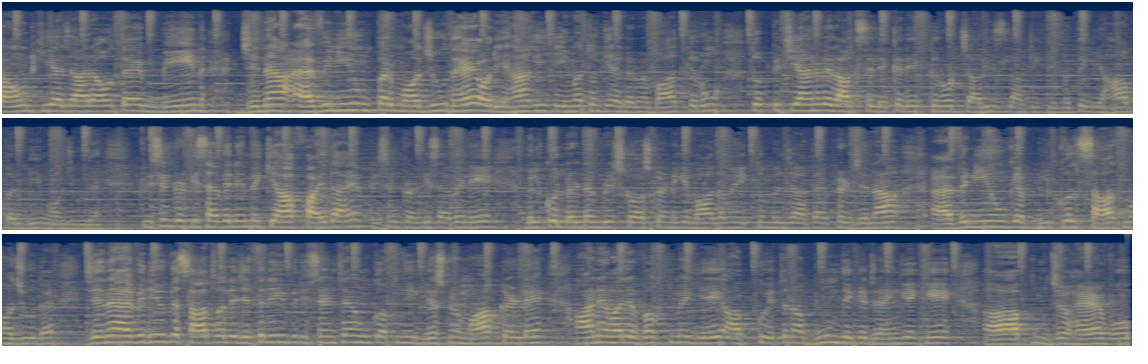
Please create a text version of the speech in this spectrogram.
काउंट किया जा रहा होता है। मेन जिना एवेन्यू पर मौजूद है और यहाँ की कीमतों की अगर मैं बात करूँ तो पचानवे लाख से लेकर एक करोड़ चालीस लाख की कीमतें यहाँ पर भी मौजूद हैं। प्रीसेंट ट्वेंटी सेवन ए में क्या फ़ायदा है? प्रीसेंट ट्वेंटी सेवन ए बिल्कुल लंडन ब्रिज क्रॉस करने के बाद हमें एक तो मिल जाता है। फिर जना एवेन्यू के बिल्कुल साथ मौजूद है। जना एवेन्यू के साथ वाले जितने भी प्रीसेंट हैं, उनको अपनी लिस्ट में मार्क कर लें। आने वाले वक्त में ये आपको इतना बूम दे जाएँगे कि आप जो है वो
